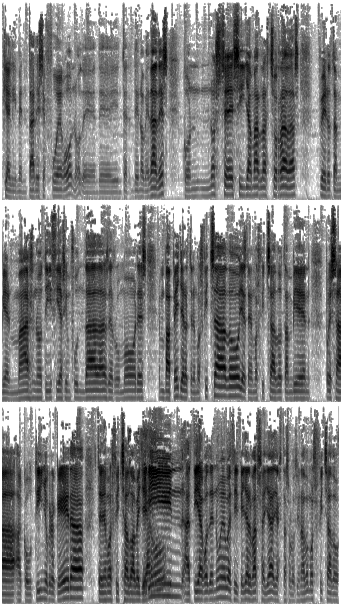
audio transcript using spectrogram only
que alimentar ese fuego ¿no? de, de, novedades con, no sé si llamarlas chorradas, pero también más noticias infundadas de rumores. Mbappé ya lo tenemos fichado, ya tenemos fichado también pues a, a Coutinho creo que era, tenemos fichado a Bellerín, a Tiago de nuevo, es decir que ya el Barça ya, ya está solucionado. Hemos fichado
